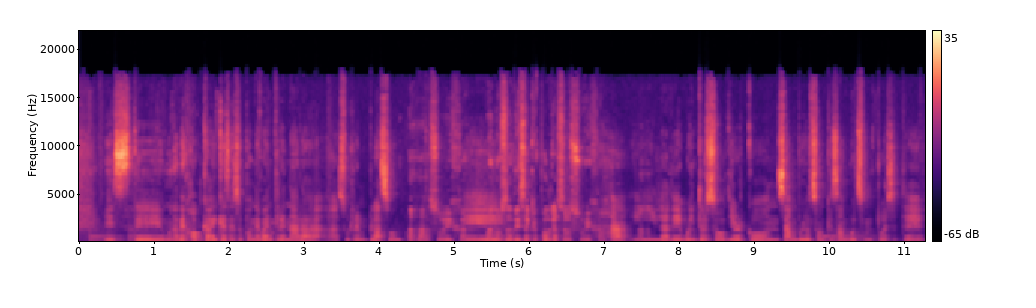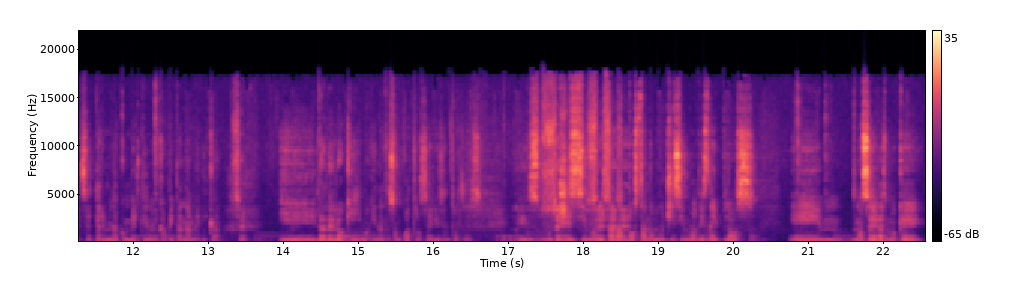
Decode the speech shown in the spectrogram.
este, una de Hawkeye que se supone va a entrenar a, su reemplazo. Ajá, su hija. Eh, bueno, se dice que podría ser su hija. Ajá, y la de Winter Soldier con Sam Wilson, que Sam Wilson pues se, se termina convirtiendo en Capitán América. Sí. Y la de Loki, imagínate, son cuatro series entonces. Es muchísimo, le están apostando muchísimo Disney Plus. Em, no sé, Erasmo, ¿qué,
